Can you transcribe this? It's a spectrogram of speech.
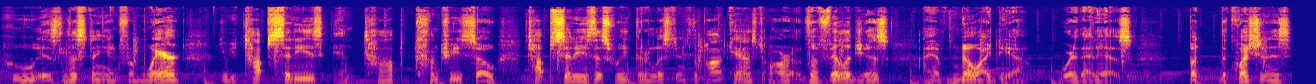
who is listening and from where. I'll give you top cities and top countries. So, top cities this week that are listening to the podcast are the villages. I have no idea where that is. But the question is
